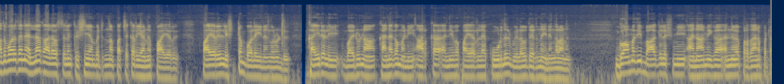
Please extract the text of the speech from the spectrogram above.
അതുപോലെ തന്നെ എല്ലാ കാലാവസ്ഥയിലും കൃഷി ചെയ്യാൻ പറ്റുന്ന പച്ചക്കറിയാണ് പയർ പയറിൽ ഇഷ്ടം പോലെ ഇനങ്ങളുണ്ട്. കൈരളി വരുണ കനകമണി അർക്ക എന്നിവ പയറിലെ കൂടുതൽ വിളവ് തരുന്ന ഇനങ്ങളാണ്. ഗോമതി ഭാഗ്യലക്ഷ്മി അനാമിക എന്നിവ പ്രധാനപ്പെട്ട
